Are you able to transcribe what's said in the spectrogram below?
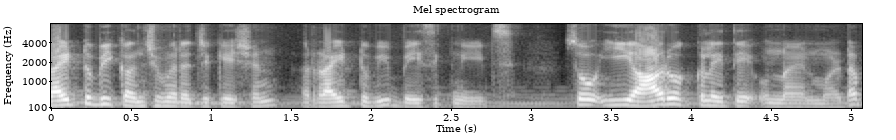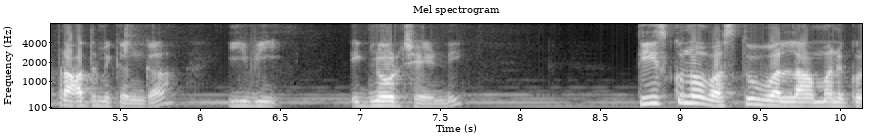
right to be consumer education right to be basic needs so ఈ ఆరు హక్కులైతే ఉన్నాయన్నమాట. ప్రాథమికంగా ఇవి ఇగ్నోర్ చేయండి. తీసుకున్న వస్తువు వల్ల మనకు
